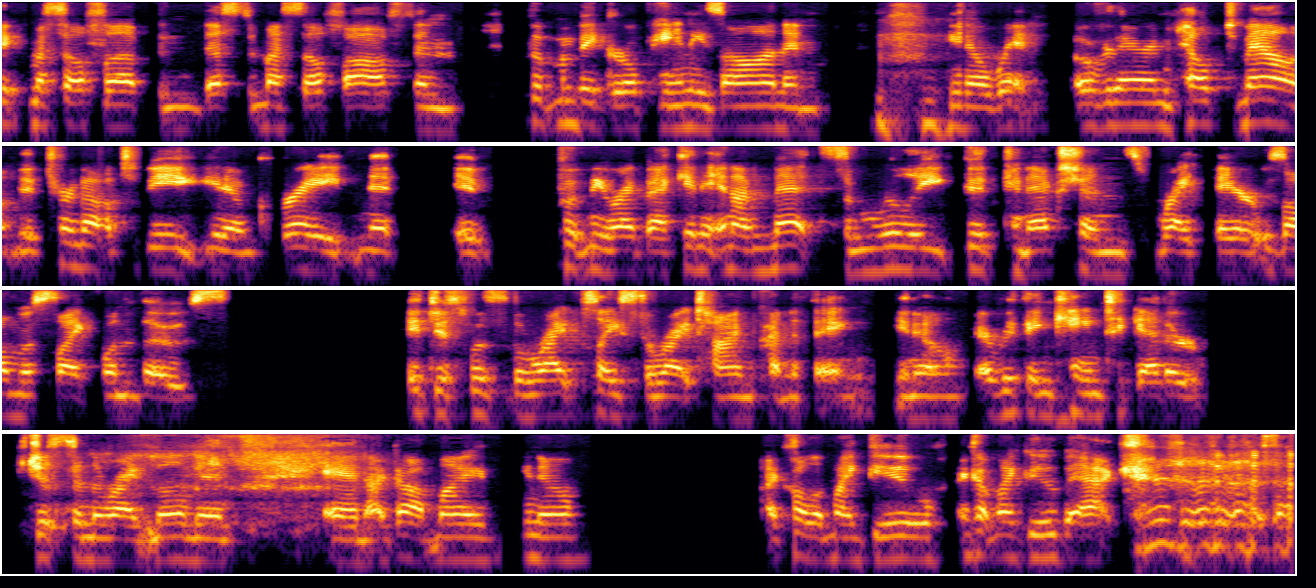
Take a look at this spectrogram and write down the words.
picked myself up and dusted myself off and put my big girl panties on and, you know, went over there and helped him out. And it turned out to be, you know, great. And it, it put me right back in it. And I met some really good connections right there. It was almost like one of those, it just was the right place, the right time kind of thing. You know, everything came together just in the right moment. And I got my, you know, I call it my goo. I got my goo back because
